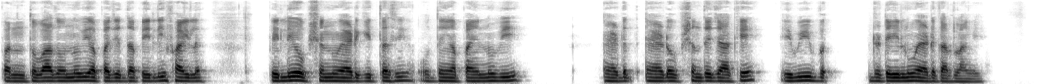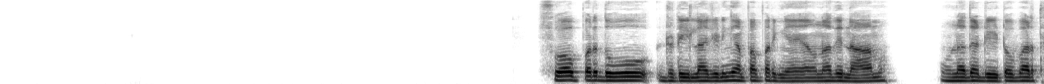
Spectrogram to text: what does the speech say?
ਭਰਨ ਤੋਂ ਬਾਅਦ ਉਹਨੂੰ ਵੀ ਆਪਾਂ ਜਿੱਦਾਂ ਪਹਿਲੀ ਫਾਈਲ ਪਹਿਲੀ ਆਪਸ਼ਨ ਨੂੰ ਐਡ ਕੀਤਾ ਸੀ ਉਦਾਂ ਹੀ ਆਪਾਂ ਇਹਨੂੰ ਵੀ ਐਡ ਐਡ ਆਪਸ਼ਨ ਤੇ ਜਾ ਕੇ ਇਹ ਵੀ ਡਿਟੇਲ ਨੂੰ ਐਡ ਕਰ ਲਾਂਗੇ। ਸੋ ਉੱਪਰ ਦੋ ਡਿਟੇਲਾਂ ਜਿਹੜੀਆਂ ਆਪਾਂ ਭਰੀਆਂ ਆ, ਉਹਨਾਂ ਦੇ ਨਾਮ, ਉਹਨਾਂ ਦਾ ਡੇਟ ਆਫ ਬਰਥ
